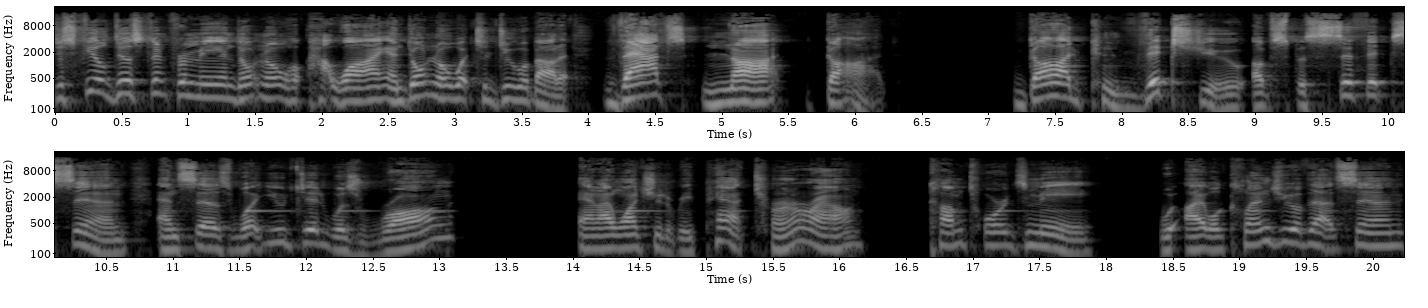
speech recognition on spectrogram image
Just feel distant from me and don't know how, why and don't know what to do about it. That's not God. God convicts you of specific sin and says, What you did was wrong, and I want you to repent, turn around, come towards me. I will cleanse you of that sin,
